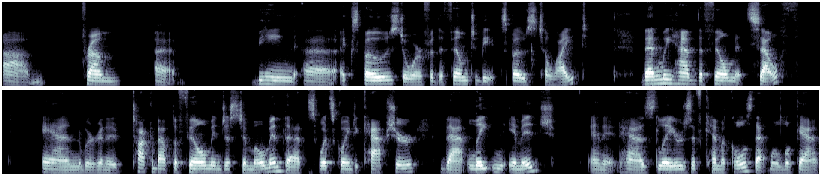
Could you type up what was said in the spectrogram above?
um, from uh, being uh, exposed or for the film to be exposed to light. Then we have the film itself, and we're going to talk about the film in just a moment. That's what's going to capture that latent image and it has layers of chemicals that we'll look at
